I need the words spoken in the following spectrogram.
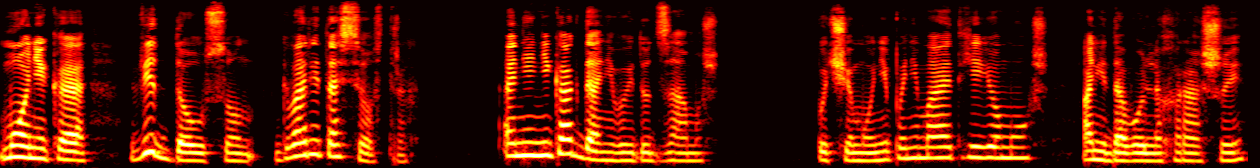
Моника Виддоусон говорит о сестрах. Они никогда не выйдут замуж. Почему не понимает ее муж? Они довольно хороши.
